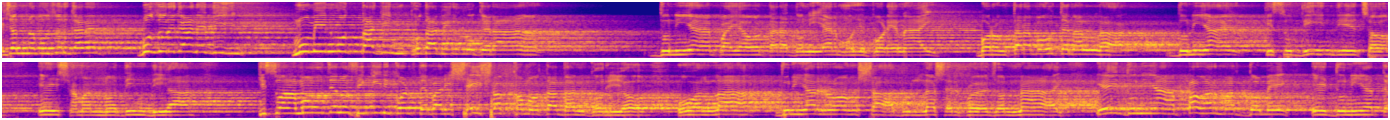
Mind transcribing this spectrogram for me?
এই জন্য বুজুর্গানের, বুজুর্গানে দিন, মুমিন, মুত্তাকিন, খোদাবির লোকেরা দুনিয়া পায়াও তারা দুনিয়ার মোহে পড়ে নাই, বরং তারা বলতেন, আল্লাহ, দুনিয়ায় কিছু দিন দিয়েছ, এই সামান্য দিন দিয়া কিছু আমল যেন ফিকির করতে পারি, সেই সক্ষমতা দান করিও। ও আল্লাহ, দুনিয়ার রং স্বাদ উল্লাসের প্রয়োজন নাই। এই দুনিয়া পাওয়ার মাধ্যমে, এই দুনিয়াতে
